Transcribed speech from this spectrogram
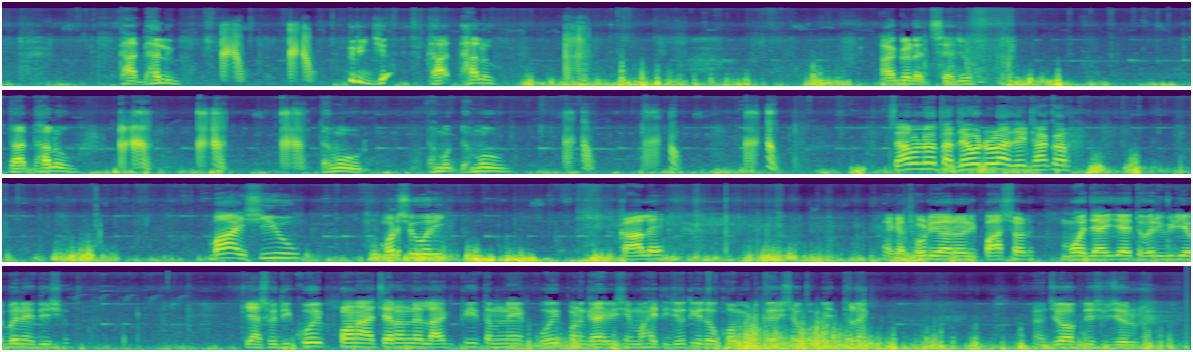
ધા ધાલુ. ત્રીજા ધા ધાલુ. આગળ જ છે, જો. ધા ધાલુ. ધમૂડ ધમૂડ ધમૂડ ચાલો લેતા જય વડોળા જય ઠાકર. બાય સીયુ મળશું વરી. કાલે. કે થોડી વાર વરી પાછળ મોજ આવી જાય તો વરી વીડિયો બનાવી દઈશું. ત્યાં સુધી કોઈ પણ આચરણને લાગતી તમને કોઈ પણ ગાય વિશે માહિતી જોતી હોય તો કોમેન્ટ કરી શકો બે ધડક. જવાબ દઈશું જરૂર.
